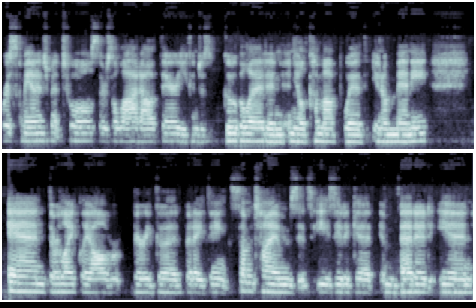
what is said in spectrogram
risk management tools. There's a lot out there. You can just Google it and, and you'll come up with, you know, many. And they're likely all very good. But I think sometimes it's easy to get embedded in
